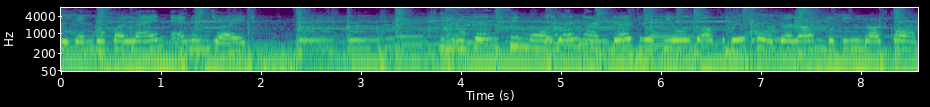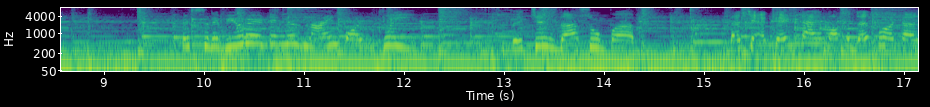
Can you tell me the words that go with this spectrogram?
You can book online and enjoy it. You can see more than 100 reviews of this hotel on booking.com. Its review rating is 9.3 which is the superb. The check-in time of this hotel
